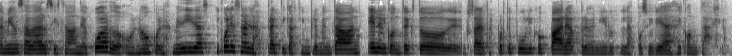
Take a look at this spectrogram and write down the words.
también saber si estaban de acuerdo o no con las medidas y cuáles eran las prácticas que implementaban en el contexto de usar el transporte público para prevenir las posibilidades de contagio.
